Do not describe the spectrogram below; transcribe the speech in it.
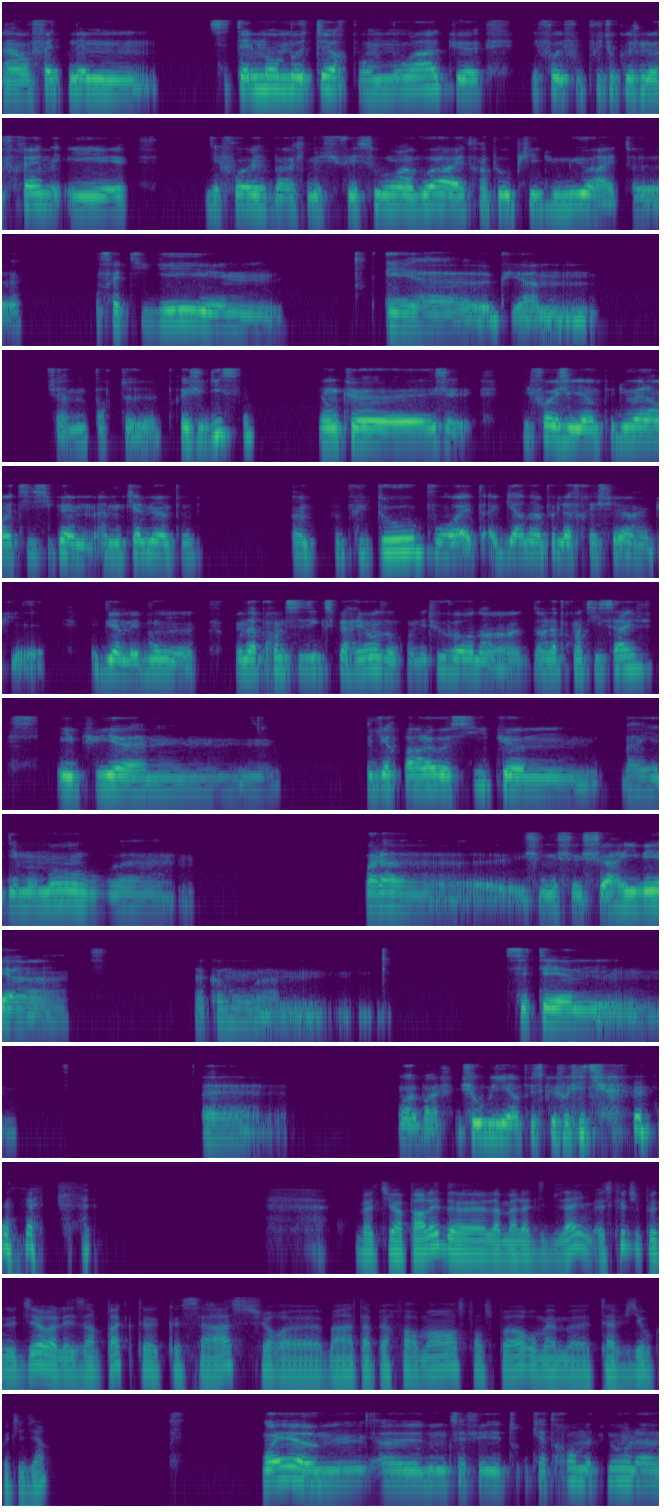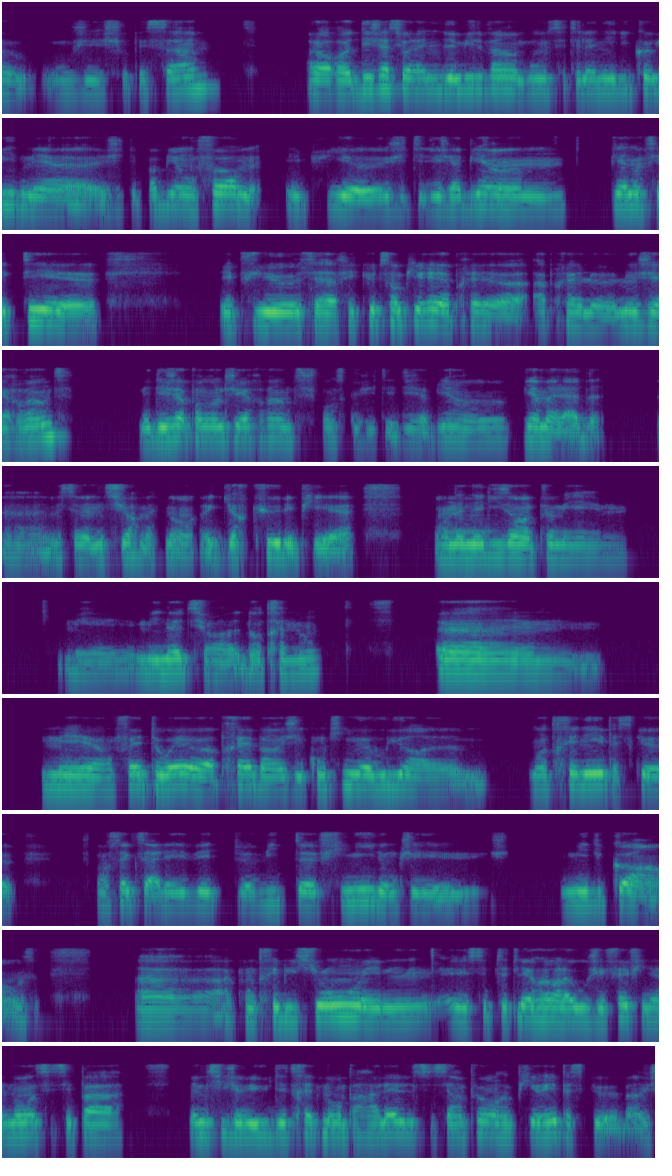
en fait, même c'est tellement moteur pour moi que des fois, il faut plutôt que je me freine. Et des fois, bah, je me suis fait souvent avoir à être un peu au pied du mur, à être fatigué et, euh, puis ça me porte préjudice. Donc, euh, des fois, j'ai un peu du mal à anticiper, à, me calmer un peu, un peu plus tôt pour être, garder un peu de la fraîcheur. Et puis, eh bien, mais bon, on apprend de ses expériences, donc on est toujours dans, l'apprentissage. Et puis, euh, je veux dire par là aussi que ben, il y a des moments où, voilà, je, je, suis arrivé à, comment euh, c'était euh, euh, ouais bref j'ai oublié un peu ce que je voulais dire bah, tu as parlé de la maladie de Lyme. Est-ce que tu peux nous dire les impacts que ça a sur bah, ta performance, ton sport ou même ta vie au quotidien? Ouais, donc ça fait 4 ans maintenant là où j'ai chopé ça. Alors euh, déjà sur l'année 2020, bon, c'était l'année du Covid, mais euh, j'étais pas bien en forme et puis euh, j'étais déjà bien, bien infecté. et puis ça a fait que de s'empirer après, après le, GR20. Mais déjà pendant le GR20, je pense que j'étais déjà bien, bien malade. mais c'est même sûr maintenant, avec du recul et puis en analysant un peu mes, mes, notes sur, d'entraînement. Mais en fait, ouais, après, ben, j'ai continué à vouloir m'entraîner parce que je pensais que ça allait vite, vite fini. Donc, j'ai mis le corps à, contribution. Et, c'est peut-être l'erreur là où j'ai fait finalement. C'est pas, même si j'avais eu des traitements en parallèle, c'est un peu empiré parce que ben,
